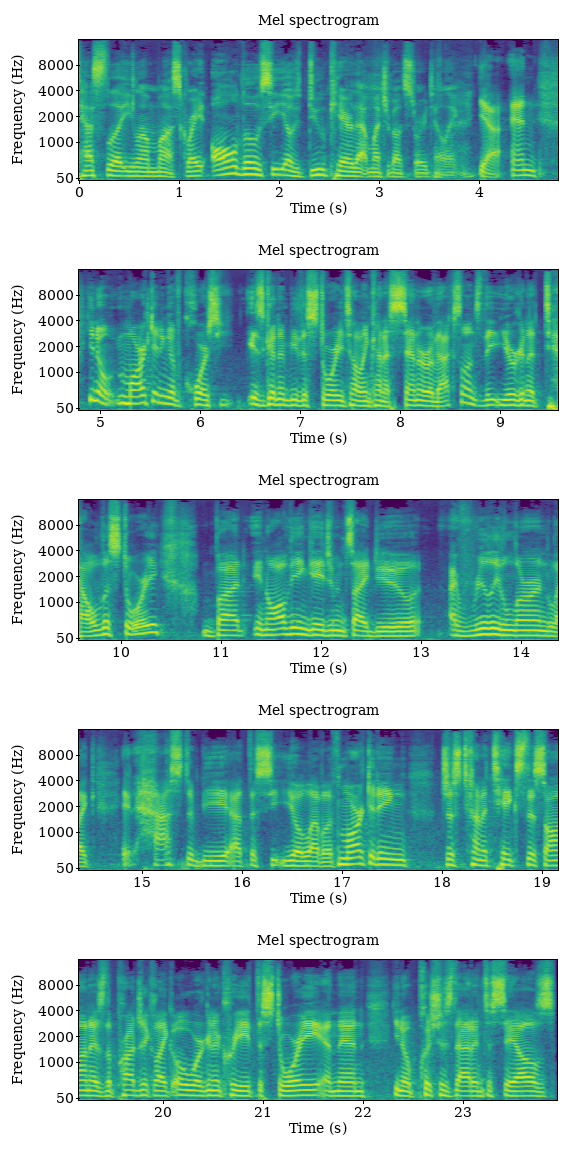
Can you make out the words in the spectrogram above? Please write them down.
Tesla, Elon Musk, right? All those CEOs do care that much about storytelling. Yeah. And, you know, marketing, of course, is going to be the storytelling kind of center of excellence that you're going to tell the story. But in all the engagements I do, I really learned like it has to be at the CEO level. If marketing just kind of takes this on as the project, like, oh, we're going to create the story and then, you know, pushes that into sales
